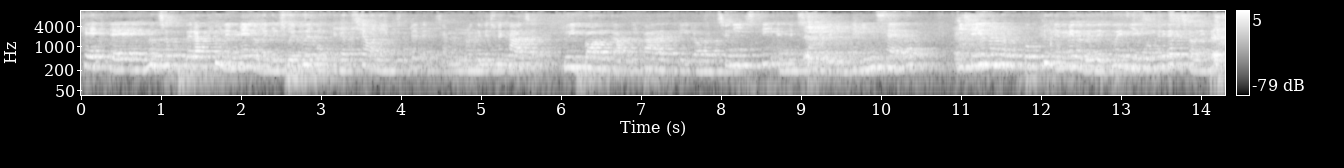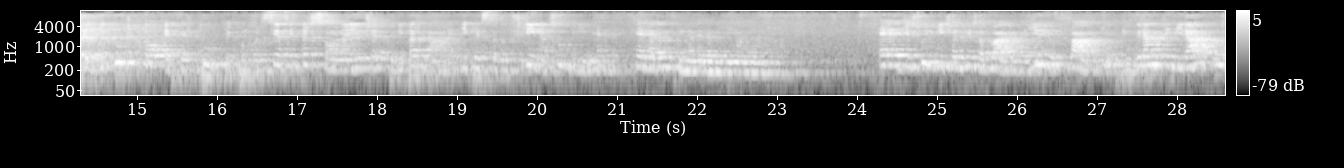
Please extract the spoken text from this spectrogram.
che eh, non si occuperà più nemmeno delle sue due congregazioni, sapete, siamo in una delle sue case, lui fonda i padri lavorazionisti e le suore Vinsero, dice io non mi occupo più nemmeno delle due mie congregazioni perché di tutto e per tutte, con qualsiasi persona, io cerco di parlare di questa dottrina sublime che è la dottrina della divina volontà. E Gesù gli dice a Luisa, guarda, io gli ho fatto il più grande miracolo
